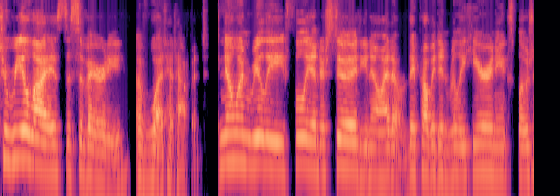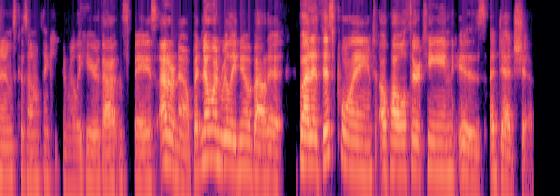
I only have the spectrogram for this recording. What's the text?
to realize the severity of what had happened. No one really fully understood, you know, I don't they probably didn't really hear any explosions because I don't think you can really hear that in space. I don't know, but no one really knew about it. But at this point, Apollo 13 is a dead ship.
